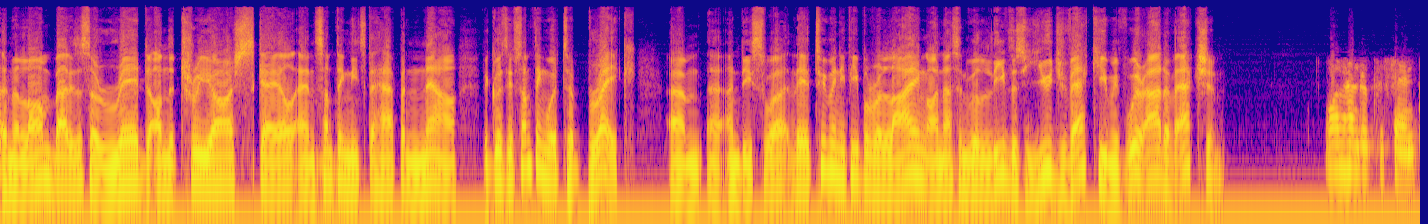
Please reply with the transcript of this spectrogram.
an alarm bell? Is this a red on the triage scale? And something needs to happen now because if something were to break um, uh, Ndiswa. There are too many people relying on us, and we'll leave this huge vacuum if we're out of action. 100%.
